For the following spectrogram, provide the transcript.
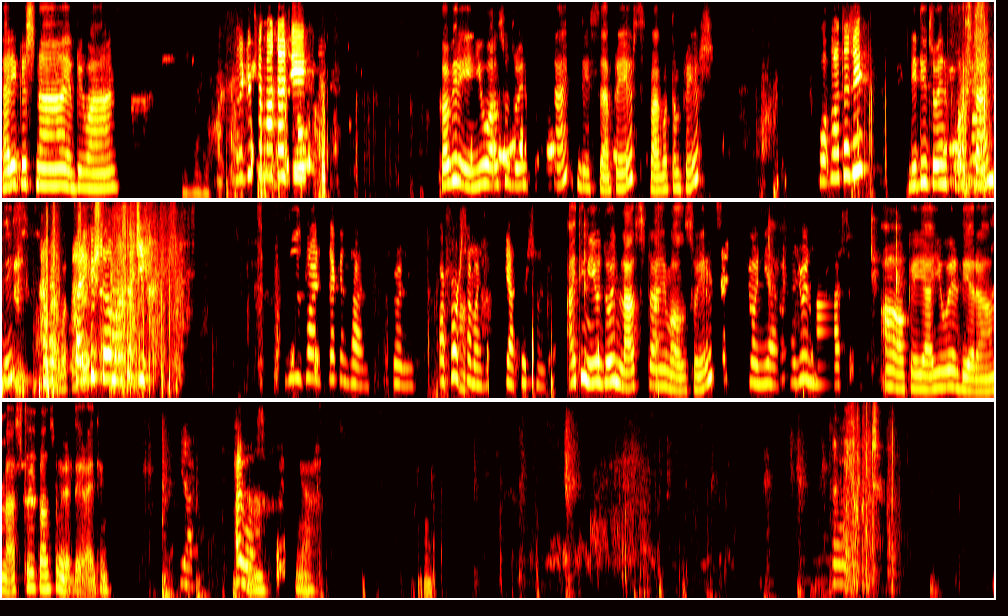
Hare Krishna, everyone. Hare Krishna Mataji. Kaveri, you also join first time these uh, prayers, Bhagavatam prayers. What Mataji? Did you join first time this Bhagavatam Hare? Krishna Mataji. This is my second time joining. Or first Ah. time I yeah, first time. I think you joined last time also, yes? Join, yeah. I joined last time. Oh, okay, yeah, you were there uh, last week also you were there, I think. Yeah. I was. Uh, yeah.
